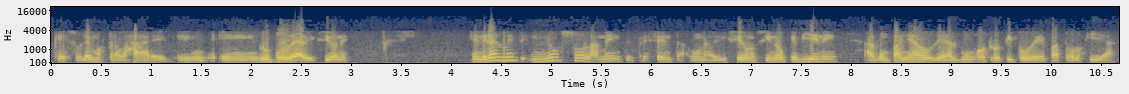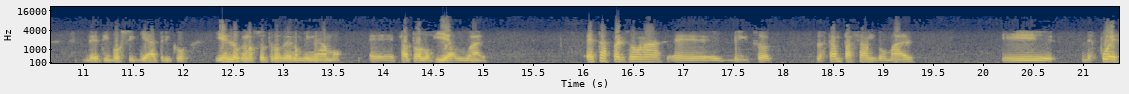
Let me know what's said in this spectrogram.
que solemos trabajar en grupos de adicciones, generalmente no solamente presenta una adicción, sino que viene acompañado de algún otro tipo de patología de tipo psiquiátrico y es lo que nosotros denominamos eh, patología dual. Estas personas, eh, lo están pasando mal y después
